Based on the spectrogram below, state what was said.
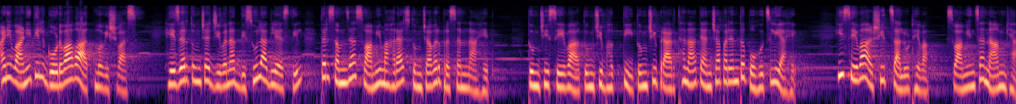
आणि वाणीतील गोडवा व आत्मविश्वास. हे जर तुमच्या जीवनात दिसू लागले असतील तर समजा स्वामी महाराज तुमच्यावर प्रसन्न आहेत. तुमची सेवा तुमची भक्ती तुमची प्रार्थना त्यांच्यापर्यंत पोहोचली आहे. ही सेवा अशीच चालू ठेवा. स्वामींचं नाम घ्या.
